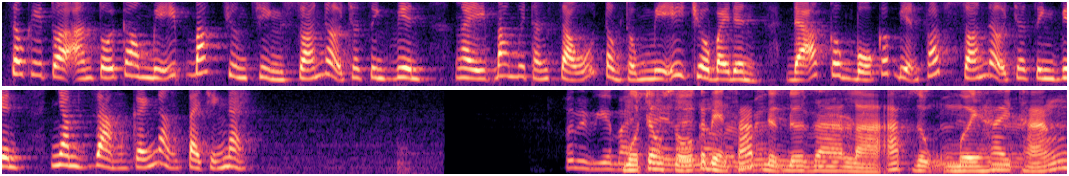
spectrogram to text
Sau khi tòa án tối cao Mỹ bác chương trình xóa nợ cho sinh viên, ngày 30 tháng 6, Tổng thống Mỹ Joe Biden đã công bố các biện pháp xóa nợ cho sinh viên nhằm giảm gánh nặng tài chính này. Một trong số các biện pháp được đưa ra là áp dụng 12 tháng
